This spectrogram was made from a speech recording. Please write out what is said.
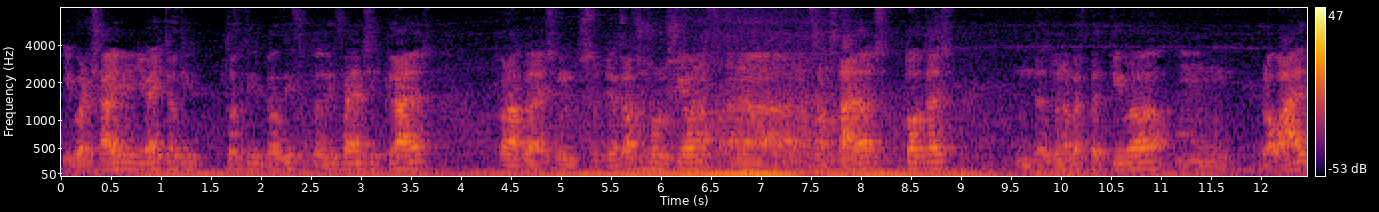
I per això hi, veig dos, dos, dos, dif- dos diferències clares, però que jo trobo la solució en, en, en afrontar-les totes des d'una perspectiva mm, global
